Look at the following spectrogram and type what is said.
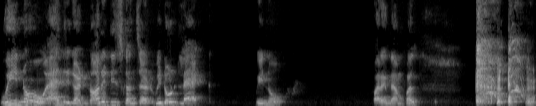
We know, as regard knowledge is concerned, we don't lack. We know. For example,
